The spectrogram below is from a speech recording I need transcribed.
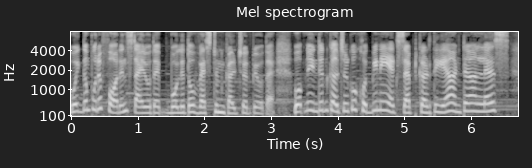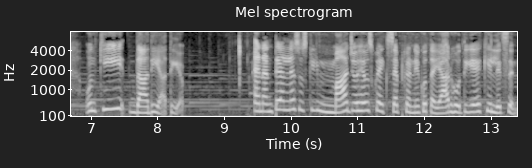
वो एकदम पूरे फॉरन स्टाइल होता है बोले तो वेस्टर्न कल्चर पे होता है। वो अपने इंडियन कल्चर को खुद भी नहीं एक्सेप्ट करती है अनलेस उनकी दादी आती है। एंड अनलेस उसकी माँ जो है उसको एक्सेप्ट करने को तैयार होती है कि लिसन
